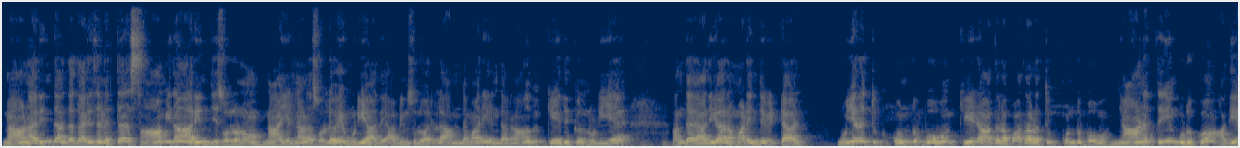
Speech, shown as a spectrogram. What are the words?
நான் அறிந்த அந்த தரிசனத்தை சாமி தான் அறிஞ்சு சொல்லணும். நான் என்னால் சொல்லவே முடியாது அப்படின்னு சொல்லுவார்ல அந்த மாதிரி இந்த ராகு கேதுக்களினுடைய அந்த அதிகாரம் அடைந்து விட்டால் உயரத்துக்கு கொண்டும் போவோம் கீழே அதல பாதாளத்துக்கு கொண்டு போவோம். ஞானத்தையும் கொடுக்கும் அதே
